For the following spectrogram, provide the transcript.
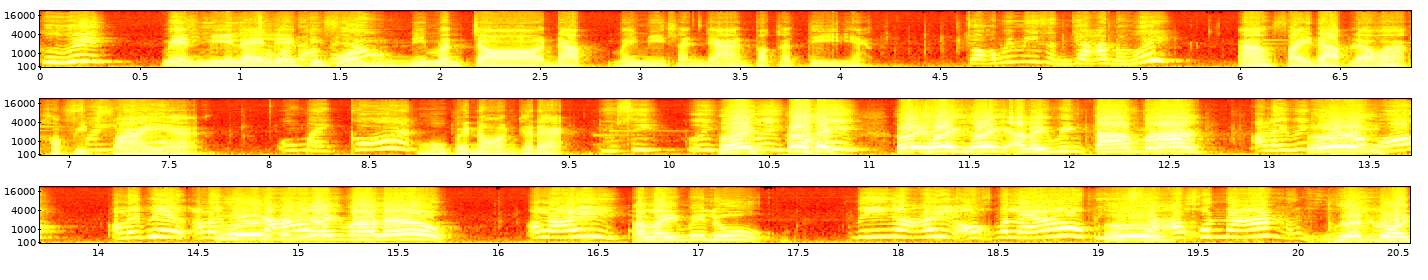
เฮ้ย ไม่เห็นมีอะไรเลยจอดับพี่ฝน แล้ว นี่มันจอดับไม่มีสัญญาณปกติเนี่ย จอไม่มีสัญญาณเหรอเฮ้ย อ้าวไฟดับแล้วอะเขาปิดไฟไฟดับ อะ โอ้ my god โอ้โหไปนอนก็ได้ดูสิเฮ้ยเฮ้ยเฮ้ยเฮ้ย เฮ้ย เฮ้ย เฮ้ย เฮ้ย อะไรวิ่งตามมา อะไรวิ่งเฮ้ยตามเหรออะไรพี่เอกอะไรวิ่เฮ้งยตายัมงไงมาแล้ว อะไร อะไรไม่รู้ นี่ไงออกมาแล้วผีเออ สาวคนนั้นโโหเพื่อนโดน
